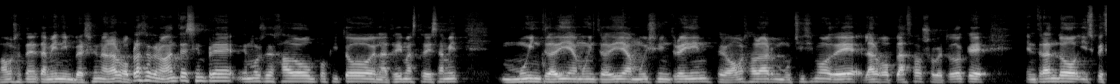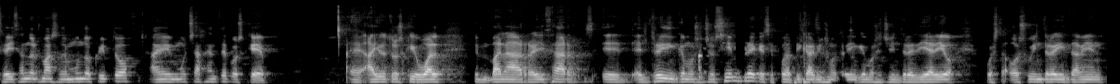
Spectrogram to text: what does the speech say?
Vamos a tener también inversión a largo plazo, que no, antes siempre hemos dejado un poquito en la Trade Summit muy intradía, muy intradía, muy swing trading, pero vamos a hablar muchísimo de largo plazo, sobre todo que entrando y especializándonos más en el mundo cripto, hay mucha gente pues que eh, hay otros que igual van a realizar eh, el trading que hemos hecho siempre, que se puede aplicar el mismo trading que hemos hecho intradiario pues, o swing trading también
